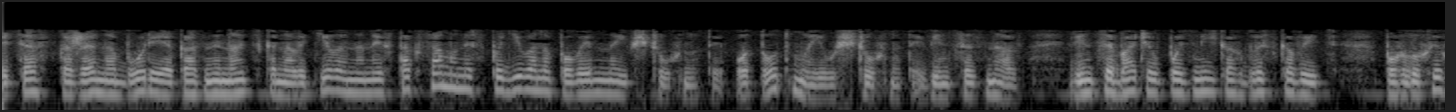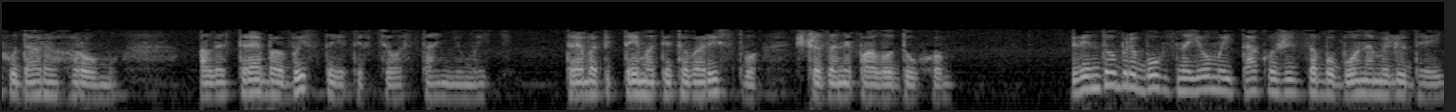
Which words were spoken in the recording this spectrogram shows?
що ця скажена буря, яка зненацька налетіла на них, так само несподівано повинна і вщухнути. От-от має вщухнути. Він це знав. Він це бачив по змійках блискавиць, по глухих ударах грому. Але треба вистояти в цю останню мить. Треба підтримати товариство, що занепало духом. Він добре був знайомий також із забобонами людей,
